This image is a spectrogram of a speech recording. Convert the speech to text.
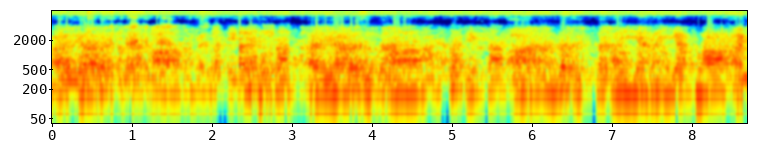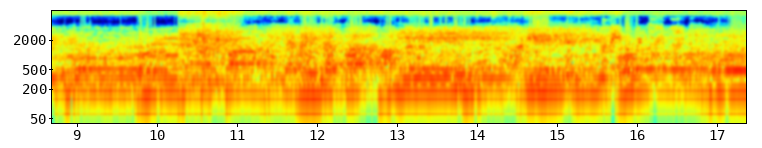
హరిహర హరిహర సుతం ఆనంద చిత్తం అయ్యయ్యప్ప అయ్యప్ప అయ్యప్ప స్వామి ఓ హరిహర హరిహర సుతం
